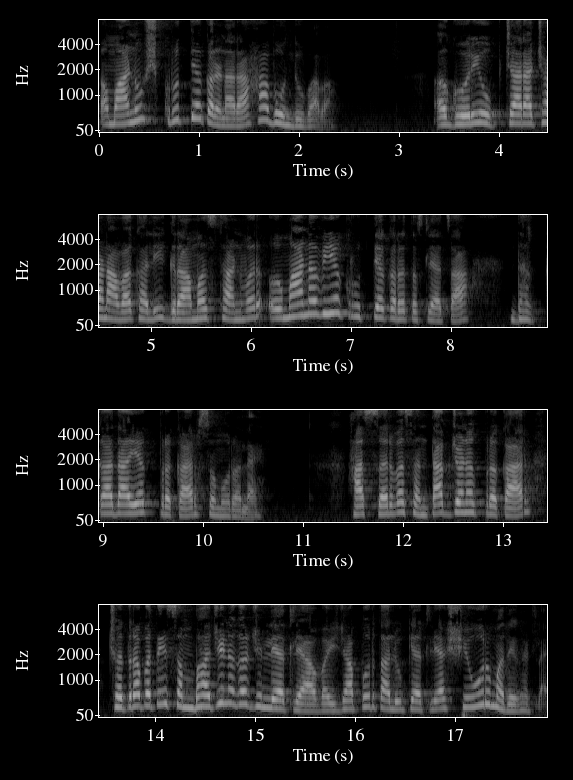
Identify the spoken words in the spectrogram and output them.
अमानुष कृत्य करणारा हा भोंदू बाबा अघोरी उपचाराच्या नावाखाली ग्रामस्थांवर अमानवीय कृत्य करत असल्याचा धक्कादायक प्रकार समोर आलाय. हा सर्व संतापजनक प्रकार छत्रपती संभाजीनगर जिल्ह्यातल्या वैजापूर तालुक्यातल्या शिऊरमध्ये घडलाय.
